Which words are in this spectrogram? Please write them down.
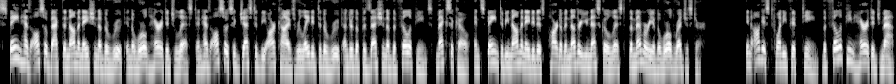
Spain has also backed the nomination of the route in the World Heritage List and has also suggested the archives related to the route under the possession of the Philippines, Mexico, and Spain to be nominated as part of another UNESCO list, the Memory of the World Register. In August 2015, the Philippine Heritage Map,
